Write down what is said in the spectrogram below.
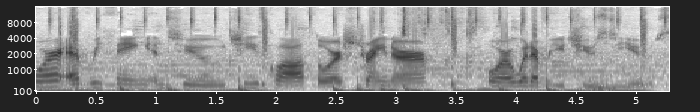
Pour everything into cheesecloth or strainer or whatever you choose to use.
